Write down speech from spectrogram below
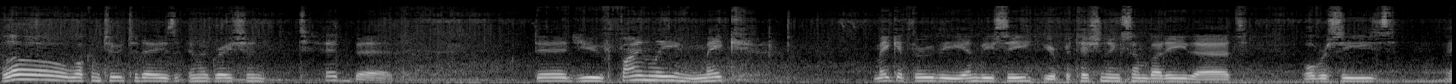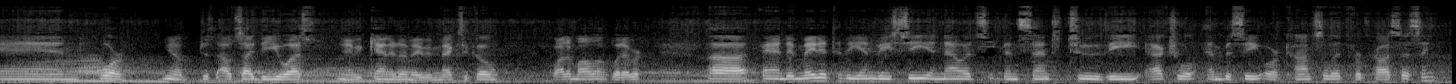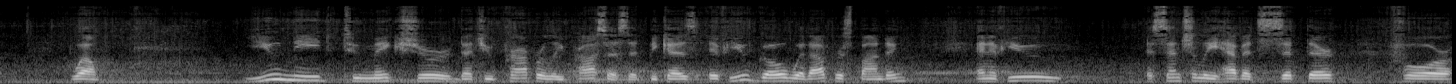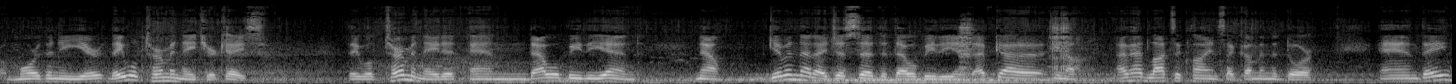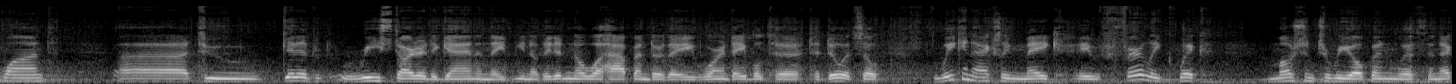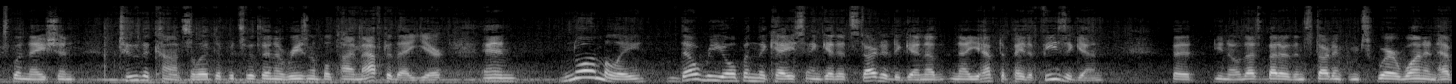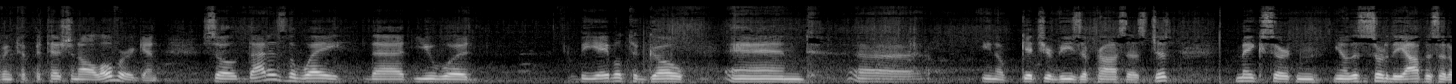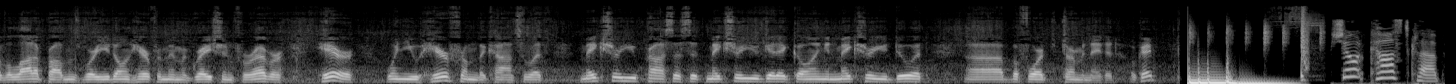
Hello, welcome to today's immigration tidbit. Did you finally make make it through the NVC? You're petitioning somebody that's overseas and or you know just outside the U.S., maybe Canada, maybe Mexico, Guatemala, whatever. Uh, and it made it to the NVC, and now it's been sent to the actual embassy or consulate for processing. Well, you need to make sure that you properly process it because if you go without responding and if you essentially have it sit there for more than a year, they will terminate your case. They will terminate it and that will be the end. Now, given that I just said that that will be the end, I've got, a, you know, I've had lots of clients that come in the door and they want uh, to get it restarted again, and they, you know, they didn't know what happened or they weren't able to, to do it. So we can actually make a fairly quick motion to reopen with an explanation to the consulate if it's within a reasonable time after that year. And normally they'll reopen the case and get it started again. Now, now you have to pay the fees again, but you know that's better than starting from square one and having to petition all over again. So that is the way that you would be able to go and uh, you know get your visa process. Just make certain you know this is sort of the opposite of a lot of problems where you don't hear from immigration forever. Here, when you hear from the consulate, make sure you process it, make sure you get it going, and make sure you do it uh, before it's terminated. Okay. Shortcast Club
